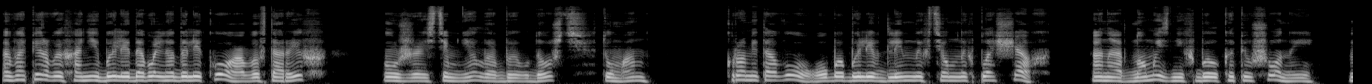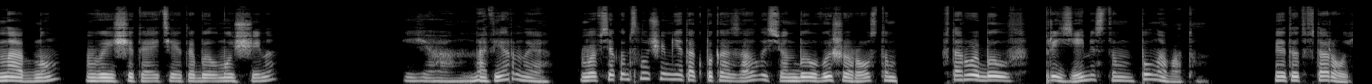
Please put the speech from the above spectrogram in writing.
Во-первых, они были довольно далеко, а во-вторых, уже стемнело, был дождь, туман. Кроме того, оба были в длинных темных плащах, а на одном из них был капюшон, и... На одном? Вы считаете, это был мужчина? Я... наверное. Во всяком случае, мне так показалось, он был выше ростом, второй был приземистым, полноватым. Этот второй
